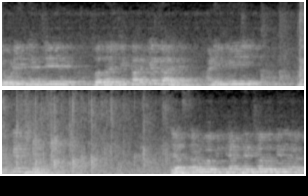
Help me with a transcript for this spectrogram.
एवढी त्यांची स्वतःची कारकीर्द आहे. आणि मी नक्कीच या सर्व विद्यार्थ्यांच्या वतीनं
